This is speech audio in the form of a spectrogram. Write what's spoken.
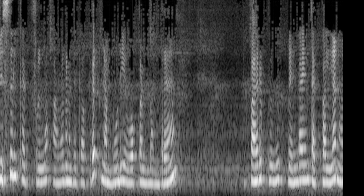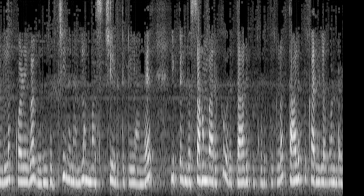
விசில் கட் ஃபுல்லாக அழகினதுக்கப்புறம் நான் மூடியை ஓப்பன் பண்ணுறேன் பருப்பு வெங்காயம் தக்காளிலாம் நல்லா குழைவாக வெந்துருச்சு. இதை நல்லா மசிச்சு எடுத்துக்கலாங்க. இப்போ இந்த சாம்பாருக்கு ஒரு தாளிப்பு கொடுத்துக்கலாம். தாளிப்பு கரண்டில் ஒன்றரை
